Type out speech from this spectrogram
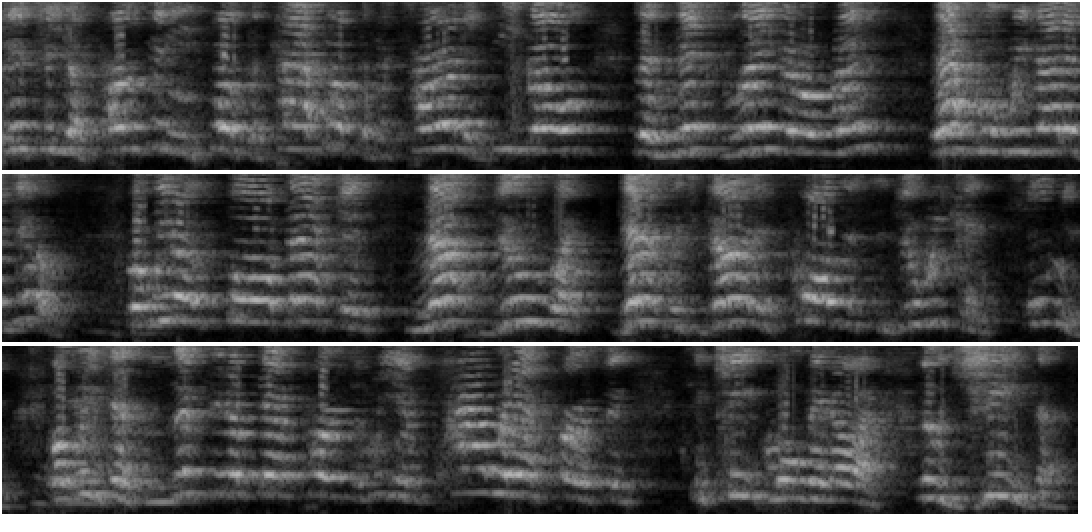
get to your person, he's supposed to pass off the baton, and he goes the next leg of the race. That's what we got to do. But we don't fall back and not do what that which God has called us to do. We continue. But we just lifted up that person. We empower that person to keep moving on through Jesus.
